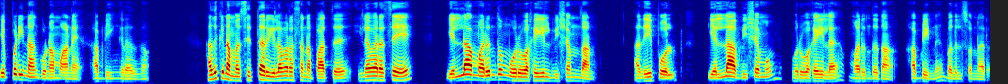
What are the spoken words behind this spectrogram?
எப்படி நான் குணமானேன்?" அப்படிங்கிறது தான். அதுக்கு நம்ம சித்தர் இளவரசனை பார்த்து, "இளவரசே, எல்லா மருந்தும் ஒரு வகையில் விஷம்தான் அதே போல் எல்லா விஷமும் ஒரு வகையில மருந்து தான்." அப்படின்னு பதில் சொன்னார்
